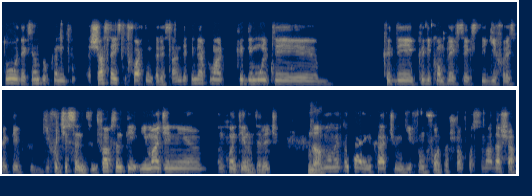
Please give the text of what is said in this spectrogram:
tu, de exemplu, când... Și asta este foarte interesant, depinde acum cât de multe cât de, cât de complex este GIF-ul respectiv. GIF-ul ce sunt? De fapt, sunt imagini uh, în continuu, înțelegi? Da. În momentul în care încarci un GIF în Photoshop, o să vadă așa.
